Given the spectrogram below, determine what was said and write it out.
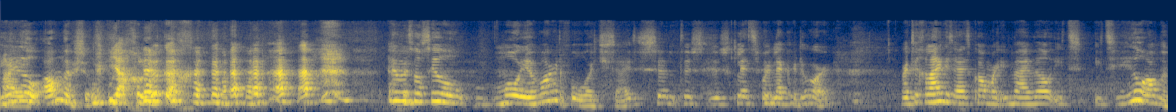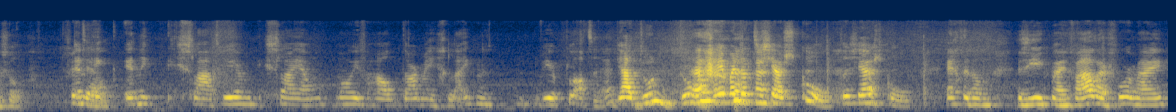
mij. heel anders op. Ja, gelukkig. Ja, het was heel mooi en waardevol wat je zei. Dus, eh, dus, dus klets maar lekker door. Maar tegelijkertijd kwam er in mij wel iets, iets heel anders op. En, Vertel. ik, en ik, ik sla het weer, ik sla jouw mooie verhaal daarmee gelijk weer plat. Hè? Ja, doen, doen. Nee, maar dat is juist cool. Dat is juist cool. Echt, en dan zie ik mijn vader voor mij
